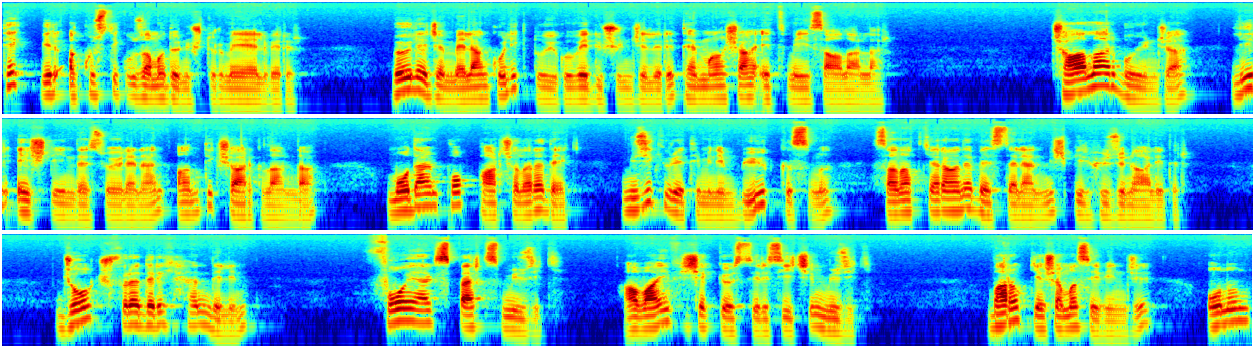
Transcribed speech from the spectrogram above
tek bir akustik uzama dönüştürmeye el verir. Böylece melankolik duygu ve düşünceleri temaşa etmeyi sağlarlar. Çağlar boyunca lir eşliğinde söylenen antik şarkılarda modern pop parçalara dek müzik üretiminin büyük kısmı sanatkarane bestelenmiş bir hüzün halidir. George Frederick Handel'in Feuersperks Müzik, havai fişek gösterisi için müzik, barok yaşama sevinci, onun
